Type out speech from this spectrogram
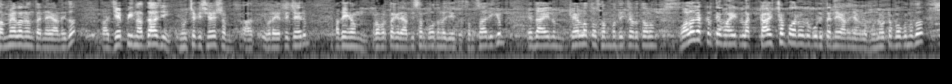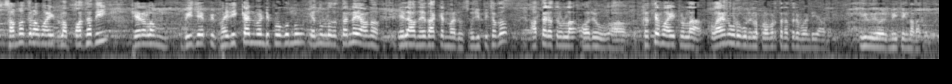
സമ്മേളനം തന്നെയാണിത്. ജെ പി നദ്ദാജി ഉച്ചയ്ക്ക് ശേഷം ഇവിടെ എത്തിച്ചേരും. അദ്ദേഹം പ്രവർത്തകരെ അഭിസംബോധന ചെയ്ത് സംസാരിക്കും. എന്തായാലും കേരളത്തെ സംബന്ധിച്ചിടത്തോളം വളരെ കൃത്യമായിട്ടുള്ള കാഴ്ചപ്പാടോടുകൂടി തന്നെയാണ് ഞങ്ങൾ മുന്നോട്ട് പോകുന്നത്. സമഗ്രമായിട്ടുള്ള പദ്ധതി കേരളം ബി ജെ പി ഭരിക്കാൻ വേണ്ടി പോകുന്നു എന്നുള്ളത് തന്നെയാണ് എല്ലാ നേതാക്കന്മാരും സൂചിപ്പിച്ചത്. അത്തരത്തിലുള്ള ഒരു കൃത്യമായിട്ടുള്ള പ്ലാനോടുകൂടിയുള്ള പ്രവർത്തനത്തിന് വേണ്ടിയാണ് ഈ ഒരു മീറ്റിംഗ് നടക്കുന്നത്.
